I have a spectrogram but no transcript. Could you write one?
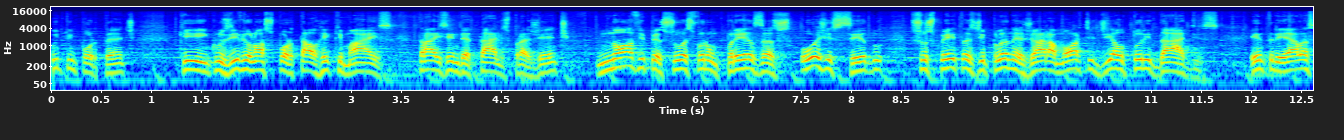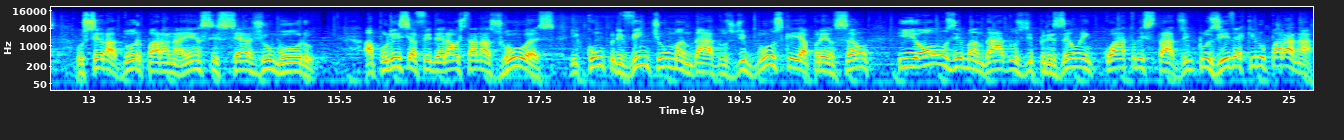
muito importante, que inclusive o nosso portal Rick Mais traz em detalhes para a gente. Nove pessoas foram presas hoje cedo, suspeitas de planejar a morte de autoridades, entre elas o senador paranaense Sérgio Moro. A Polícia Federal está nas ruas e cumpre 21 mandados de busca e apreensão e 11 mandados de prisão em quatro estados, inclusive aqui no Paraná.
